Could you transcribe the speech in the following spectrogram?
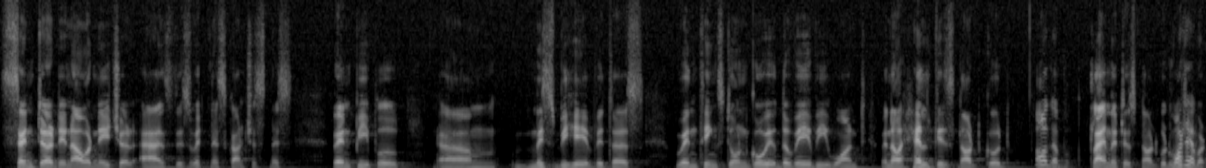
centered in our nature as this witness consciousness when people um, misbehave with us, when things don't go the way we want, when our health is not good, or the climate is not good, whatever,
